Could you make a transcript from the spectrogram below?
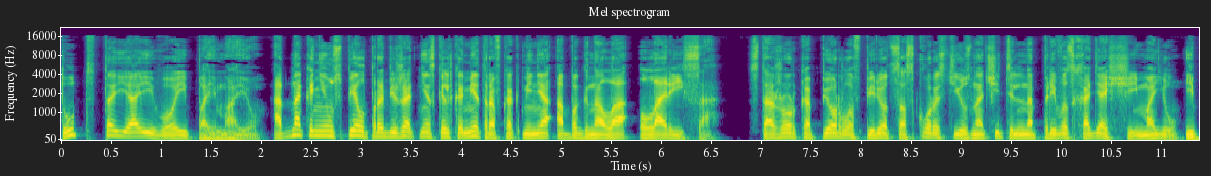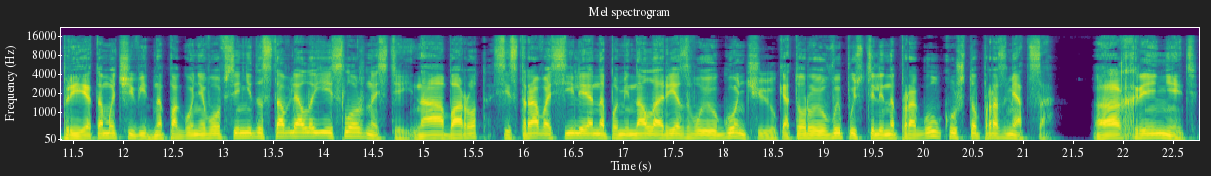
Тут-то я его и поймаю. Однако не успел пробежать несколько метров, как меня обогнала Лариса. Стажерка перла вперед со скоростью, значительно превосходящей мою. И при этом, очевидно, погоня вовсе не доставляла ей сложностей. Наоборот, сестра Василия напоминала резвую гончую, которую выпустили на прогулку, чтоб размяться. «Охренеть!»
